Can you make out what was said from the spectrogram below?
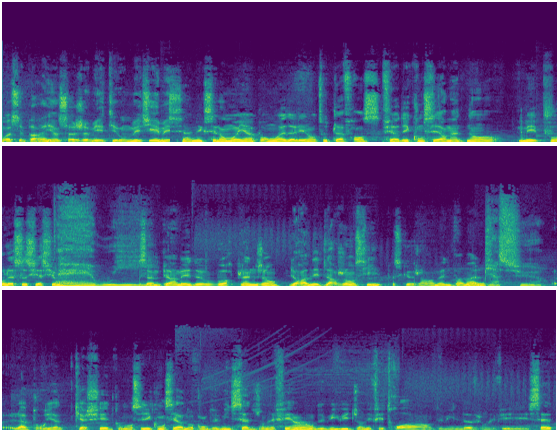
Moi, c'est pareil, hein, ça a jamais été mon métier, mais c'est un excellent moyen pour moi d'aller dans toute la France, faire des concerts maintenant, mais pour l'association. Eh oui. Ça me permet de voir plein de gens, de ramener de l'argent aussi, parce que j'en ramène pas mal. Bien sûr. Euh, Là, pour rien te cacher, de commencer les concerts, donc en 2007, j'en ai fait un, en 2008, j'en ai fait trois, en 2009, j'en ai fait sept.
